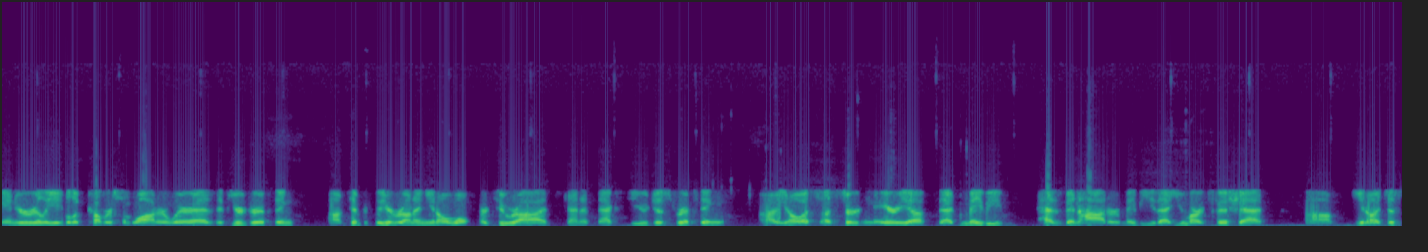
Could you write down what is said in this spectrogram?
and you're really able to cover some water. Whereas if you're drifting, uh, typically you're running, you know, one or two rods kind of next to you, just drifting, uh, you know, a, a certain area that maybe has been hot or maybe that you marked fish at. Um, you know, it just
